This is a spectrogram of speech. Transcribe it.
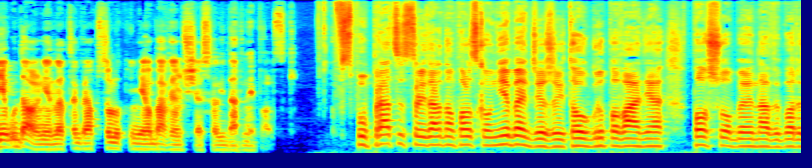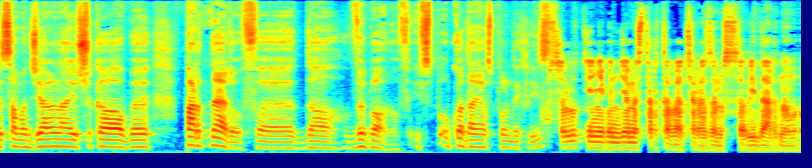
nieudolnie, dlatego absolutnie nie obawiam się Solidarnej Polski współpracy z Solidarną Polską nie będzie, jeżeli to ugrupowanie poszłoby na wybory samodzielne i szukałoby partnerów e, do wyborów i układania wspólnych list? Absolutnie nie będziemy startować razem z Solidarną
